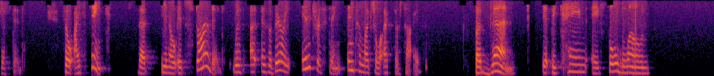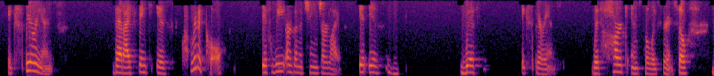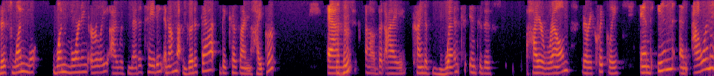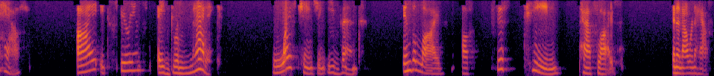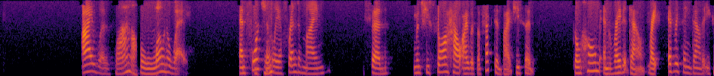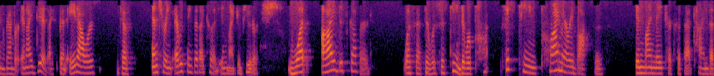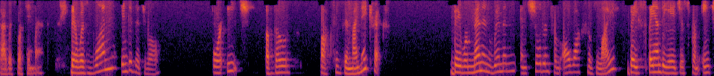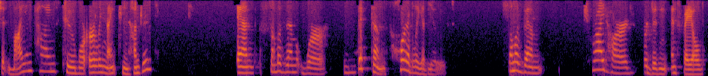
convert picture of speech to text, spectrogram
shifted. So I think that, you know, it started with a, as a very interesting intellectual exercise. But then it became a full-blown experience that I think is critical if we are going to change our lives. It is with experience, with heart and soul experience. So this one one morning early, I was meditating, and I'm not good at that because I'm hyper. And Mm-hmm. uh, but I kind of went into this higher realm very quickly, and in an hour and a half, I experienced a dramatic, life-changing event in the lives of 15 past lives in an hour and a half. I was Wow. blown away. And fortunately, a friend of mine said, when she saw how I was affected by it, she said, go home and write it down. Write everything down that you can remember. And I did. I spent eight hours just entering everything that I could in my computer. What I discovered was that there were 15. There were pr- 15 primary boxes in my matrix at that time that I was working with. There was one individual for each of those boxes in my matrix. They were men and women and children from all walks of life. They spanned the ages from ancient Mayan times to more early 1900s. And some of them were victims, horribly abused. Some of them tried hard or didn't and failed.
